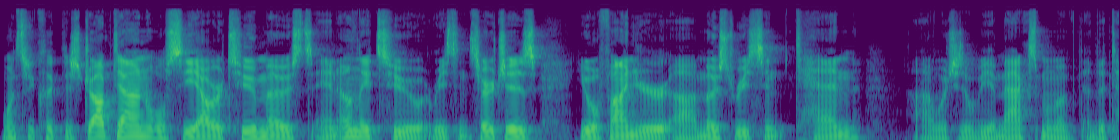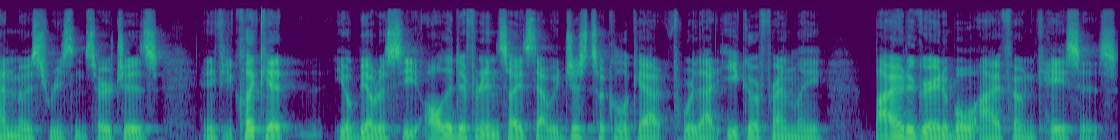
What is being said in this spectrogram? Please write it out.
Once we click this drop down, we'll see our two most and only two recent searches. You will find your uh, most recent 10, uh, which will be a maximum of the 10 most recent searches. And if you click it, you'll be able to see all the different insights that we just took a look at for that eco-friendly, biodegradable iPhone cases.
